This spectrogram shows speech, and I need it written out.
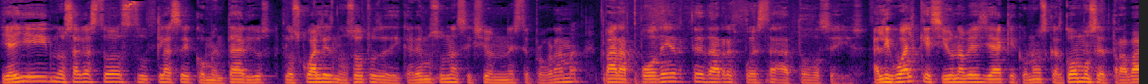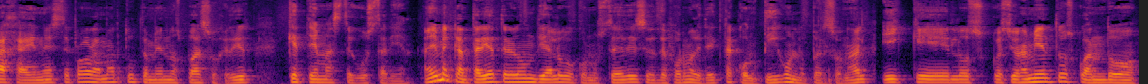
y allí nos hagas toda tu clase de comentarios, los cuales nosotros dedicaremos una sección en este programa para poderte dar respuesta a todos ellos. Al igual que si una vez ya que conozcas cómo se trabaja en este programa, tú también nos puedas sugerir qué temas te gustarían. A mí me encantaría tener un diálogo con ustedes eh, de forma directa, contigo en lo personal, y que los cuestionamientos, cuando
